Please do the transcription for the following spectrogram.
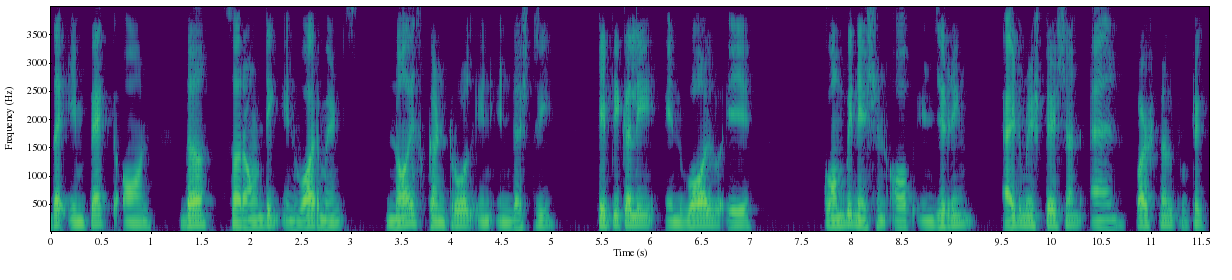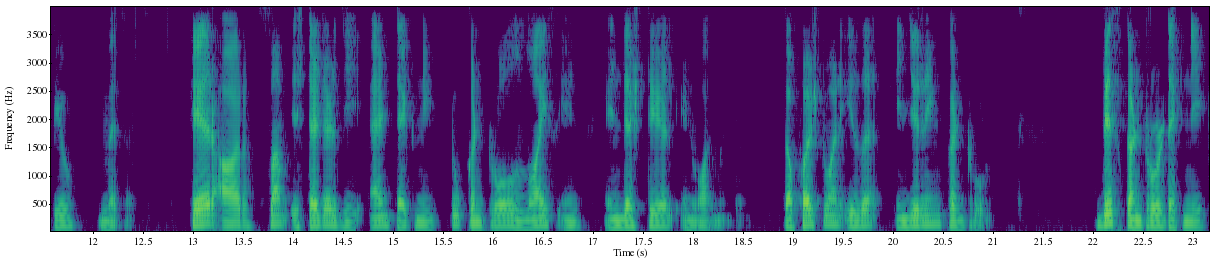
the impact on the surrounding environments. Noise control in industry typically involve a combination of engineering, administration and personal protective measures. Here are some strategy and technique to control noise in industrial environment. The first one is a engineering control. This control technique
